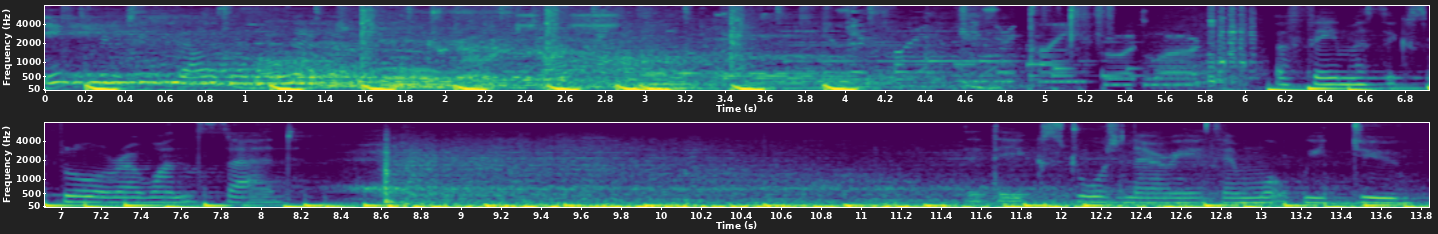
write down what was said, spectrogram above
E3 2011. A famous explorer once said that the extraordinary is in what we do,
